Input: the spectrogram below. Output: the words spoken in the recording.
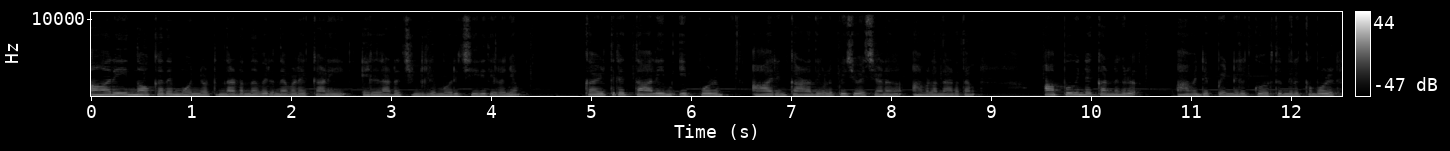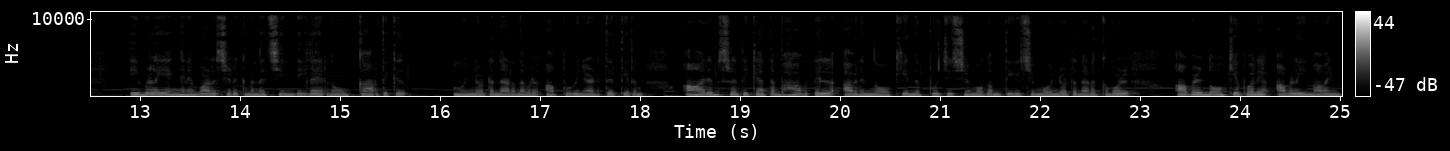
ആരെയും നോക്കാതെ മുന്നോട്ട് നടന്നു വരുന്നവളെ കാണി എല്ലാവരുടെ ചുണ്ടിലും ഒരു ചിരി തിളഞ്ഞു. കഴുത്തിലെ താലിയും ഇപ്പോഴും ആരും കാണാതെ ഒളിപ്പിച്ചു വെച്ചാണ് അവളെ നടത്തം. അപ്പുവിന്റെ കണ്ണുകൾ അവന്റെ പെണ്ണിൽ കോർത്തു നിൽക്കുമ്പോൾ ഇവളെ എങ്ങനെ വളച്ചെടുക്കുമെന്ന ചിന്തയിലായിരുന്നു കാർത്തിക്. മുന്നോട്ട് നടന്നവൾ അപ്പുവിനെ അടുത്തെത്തിയതും ആരും ശ്രദ്ധിക്കാത്ത ഭാവത്തിൽ അവനെ നോക്കിയെന്ന് പുച്ഛിച്ച മുഖം തിരിച്ചു മുന്നോട്ട് നടക്കുമ്പോൾ അവൾ നോക്കിയ പോലെ അവളെയും അവൻ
